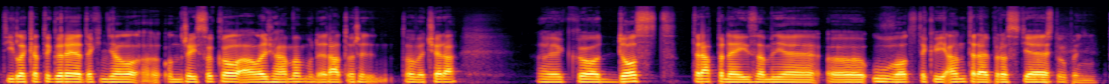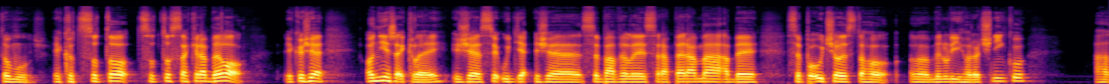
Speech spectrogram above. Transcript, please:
téhle kategorie tak měl uh, Ondřej Sokol a Aleš Háma, moderátoři toho večera, uh, jako dost trapnej za mě uh, úvod, takový antré prostě vystoupení. tomu, jako co to, co to sakra bylo. Jakože oni řekli, že, si udě- že se bavili s raperama, aby se poučili z toho uh, minulého ročníku a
